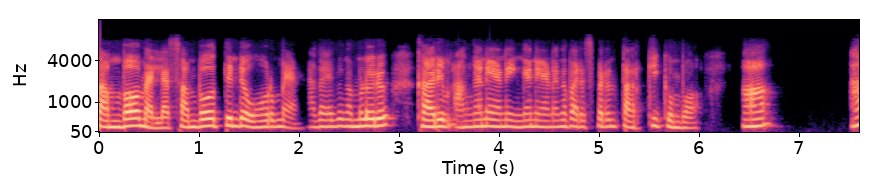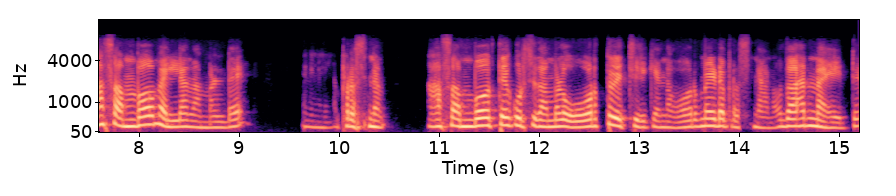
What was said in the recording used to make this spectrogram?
സംഭവമല്ല സംഭവത്തിന്റെ ഓർമ്മയാണ്. അതായത് നമ്മളൊരു കാര്യം അങ്ങനെയാണ് ഇങ്ങനെയാണ് എന്ന് പരസ്പരം തർക്കിക്കുമ്പോൾ ആ ആ സംഭവമല്ല നമ്മളുടെ പ്രശ്നം. ആ സംഭവത്തെക്കുറിച്ച് നമ്മൾ ഓർത്ത് വെച്ചിരിക്കുന്ന ഓർമ്മയുടെ പ്രശ്നമാണ്. ഉദാഹരണമായിട്ട്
